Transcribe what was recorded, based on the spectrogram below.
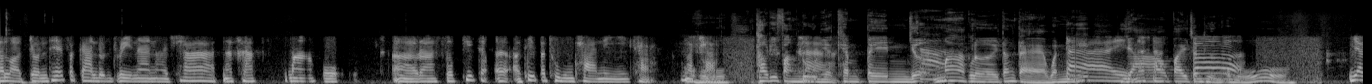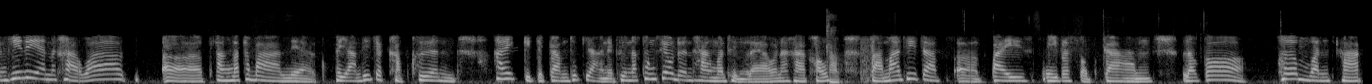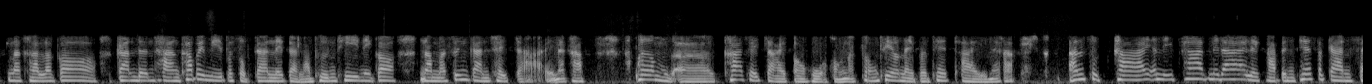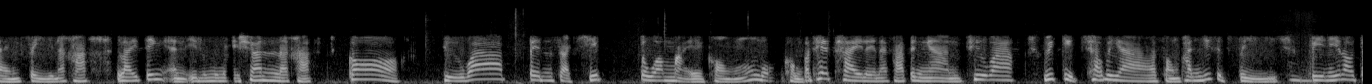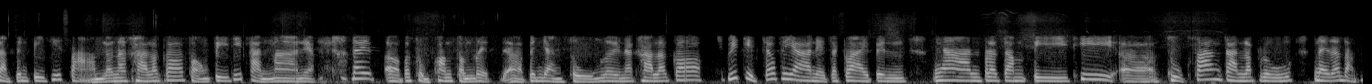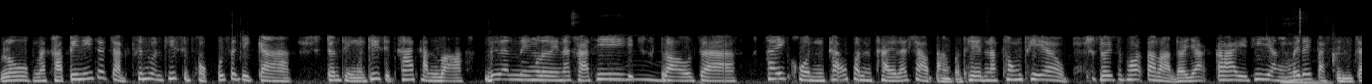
ตลอดจนเทศกาลดนตรีนานาชาตินะคะ มาโปเอ่อ ราซบที่จะเอ่อที่ปทุมธานีค่ะโอ้นะโหคะ เท่าที่ฟังดูค่ะเนี่ยแคมเปญเยอะค่ะ มากเลยตั้งแต่วันนี้ ใช่ยานะคะวไปจนถึงก็ โอ้โห อย่างที่เรียนนะคะว่าเอ่อทางรัฐบาลเนี่ยพยายามที่จะขับเคลื่อนให้กิจกรรมทุกอย่างเนี่ยคือนักท่องเที่ยวเดินทางมาถึงแล้วนะคะเขาครับ สามารถที่จะเอ่อไปมีประสบการณ์ แล้วก็ เพิ่มวันพักนะคะ แล้วก็การเดินทางเข้าไปมีประสบการณ์ในแต่ละพื้นที่นี่ก็นำมาซึ่งการใช้จ่ายนะครับ เพิ่มค่าใช้จ่ายต่อหัวของนักท่องเที่ยวในประเทศไทยนะคะ อันสุดท้ายอันนี้พลาดไม่ได้เลยค่ะ เป็นเทศกาลแสงสีนะคะ Lighting and Illumination นะคะ ก็ถือว่าเป็นแฟลกชิป ตัวใหม่ของของประเทศไทยเลยนะคะ เป็นงานชื่อว่าวิกฤตเช่าพระยา 2024 ปีนี้เราจัดเป็นปีที่ 3 แล้วนะคะ แล้วก็ 2 ปีที่ผ่านมาเนี่ยได้เอ่อประสบความสำเร็จเอ่อเป็นอย่างสูงเลยนะคะ แล้วก็วิกฤตเจ้าพระยาเนี่ยจะกลายเป็นงานประจำปีที่เอ่อถูกสร้างการรับรู้ในระดับโลกนะคะ ปีนี้จะจัดขึ้นวันที่ 16 พฤศจิกาจนถึงวันที่ 15 ธันวาเดือนหนึ่งเลยนะคะ ที่อืมเราจะ ให้คนทั้งคนไทยและชาวต่างประเทศนักท่องเที่ยว โดยเฉพาะตลาดระยะใกล้ที่ยังไม่ได้ตัดสินใจ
